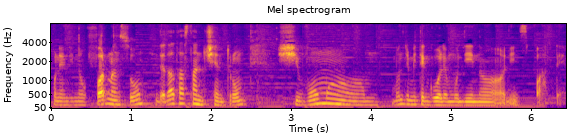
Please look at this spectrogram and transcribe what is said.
Punem din nou furnace de data asta în centru și vom, uh, vom trimite golemul din, uh, din spate.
